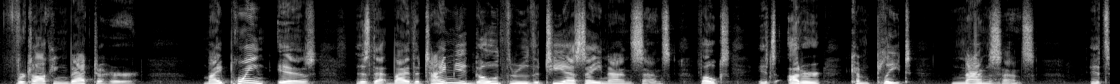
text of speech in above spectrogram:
for talking back to her. My point is is that by the time you go through the TSA nonsense, folks, it's utter complete nonsense. It's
